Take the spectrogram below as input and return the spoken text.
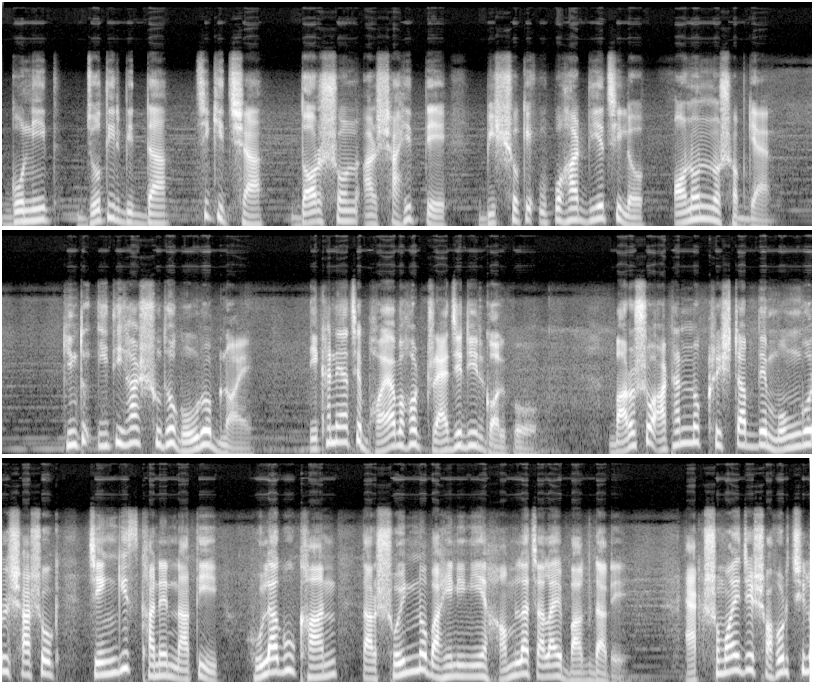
গণিত, জ্যোতির্বিদ্যা, চিকিৎসা, দর্শন আর সাহিত্যে বিশ্বকে উপহার দিয়েছিল অনন্য সব জ্ঞান। কিন্তু ইতিহাস শুধু গৌরব নয়, এখানে আছে ভয়াবহ ট্র্যাজেডির গল্প। বারোশো আটান্ন খ্রিস্টাব্দে মঙ্গল শাসক চেঙ্গিস খানের নাতি হুলাগু খান তার সৈন্যবাহিনী নিয়ে হামলা চালায় বাগদাদে। একসময় যে শহর ছিল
